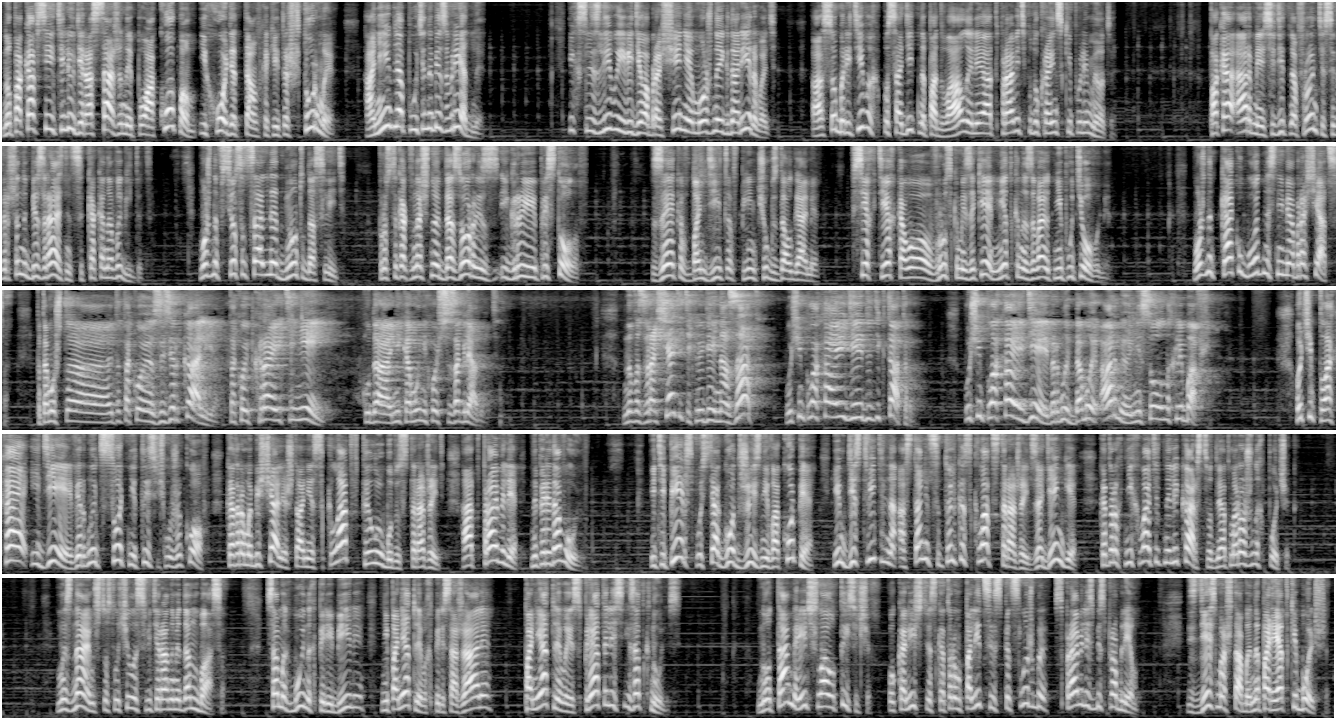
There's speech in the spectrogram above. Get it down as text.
Но пока все эти люди рассажены по окопам и ходят там в какие-то штурмы, они для Путина безвредны. Их слезливые видеообращения можно игнорировать, а особо ретивых посадить на подвал или отправить под украинские пулеметы. Пока армия сидит на фронте, совершенно без разницы, как она выглядит. Можно все социальное дно туда слить. Просто как в ночной дозор из «Игры престолов». Зеков, бандитов, пьянчук с долгами. Всех тех, кого в русском языке метко называют непутевыми. Можно как угодно с ними обращаться, потому что это такое зазеркалье, такой край теней, куда никому не хочется заглядывать. Но возвращать этих людей назад – очень плохая идея для диктатора. Очень плохая идея вернуть домой армию, не солоно хлебавших. Очень плохая идея вернуть сотни тысяч мужиков, которым обещали, что они склад в тылу будут сторожить, а отправили на передовую. И теперь, спустя год жизни в окопе, им действительно останется только склад сторожить за деньги, которых не хватит на лекарства для отмороженных почек. Мы знаем, что случилось с ветеранами Донбасса. Самых буйных перебили, непонятливых пересажали, понятливые спрятались и заткнулись. Но там речь шла о тысячах, о количестве, с которым полиция и спецслужбы справились без проблем. Здесь масштабы на порядке больше.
